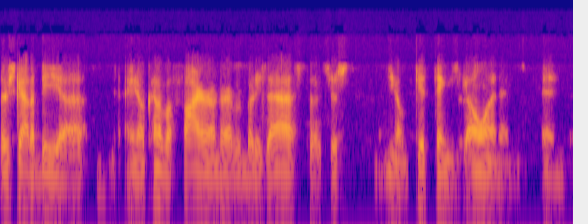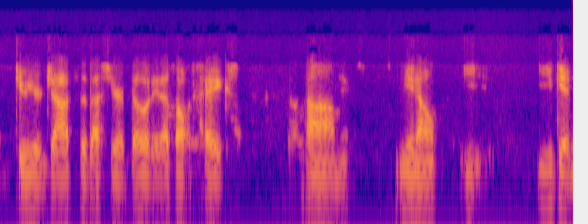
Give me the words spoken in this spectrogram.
there's got to be a you know kind of a fire under everybody's ass to just you know get things going and and do your job to the best of your ability. That's all it takes. Um, you know, you, you get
